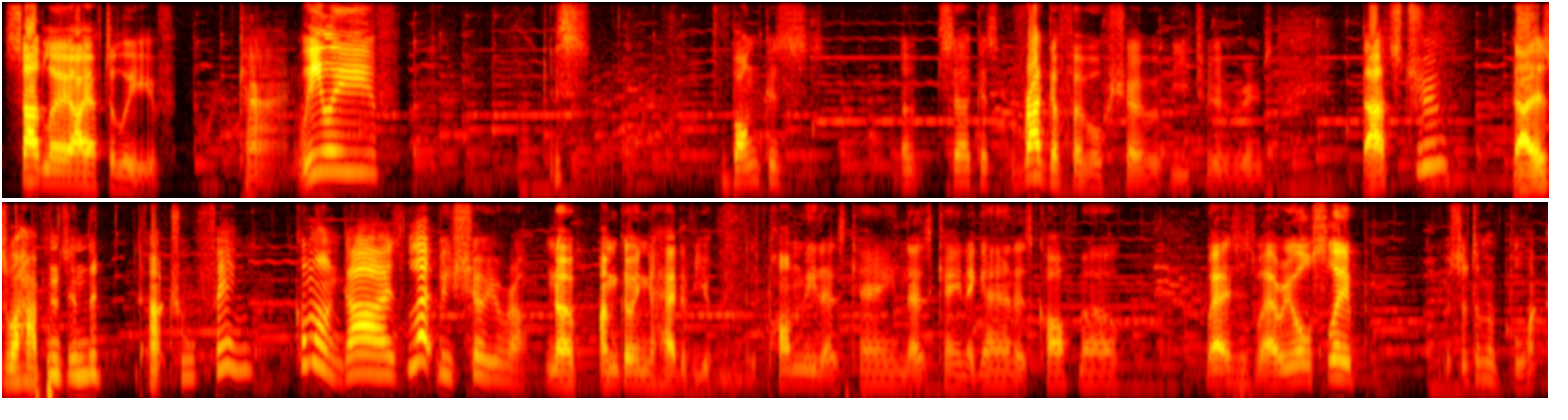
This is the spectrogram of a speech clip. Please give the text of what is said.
Sadly, I have to leave. Can we leave? This bonkers uh, circus. Will show you to rooms. That's true. That is what happens in the actual thing. Come on, guys. Let me show you around. No, I'm going ahead of you. There's Pomni, there's Caine, there's Caine again, there's Kaufmo. Where is this? Where we all sleep? Most of them are black.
